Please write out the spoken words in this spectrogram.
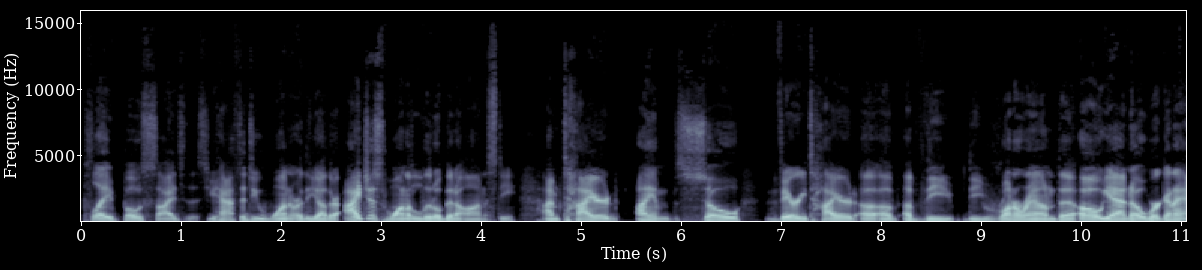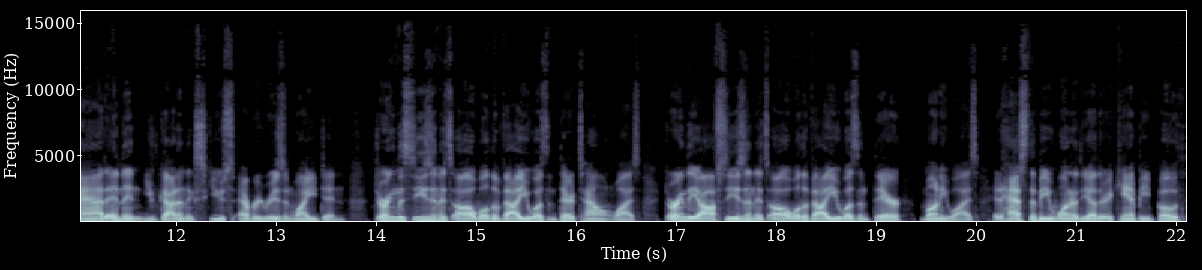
play both sides of this. You have to do one or the other. I just want a little bit of honesty. I'm tired. I am so very tired of, of, of the the run around the oh yeah no we're gonna add and then you've got an excuse every reason why you didn't during the season it's oh well the value wasn't there talent wise during the off season it's oh well the value wasn't there money wise it has to be one or the other it can't be both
